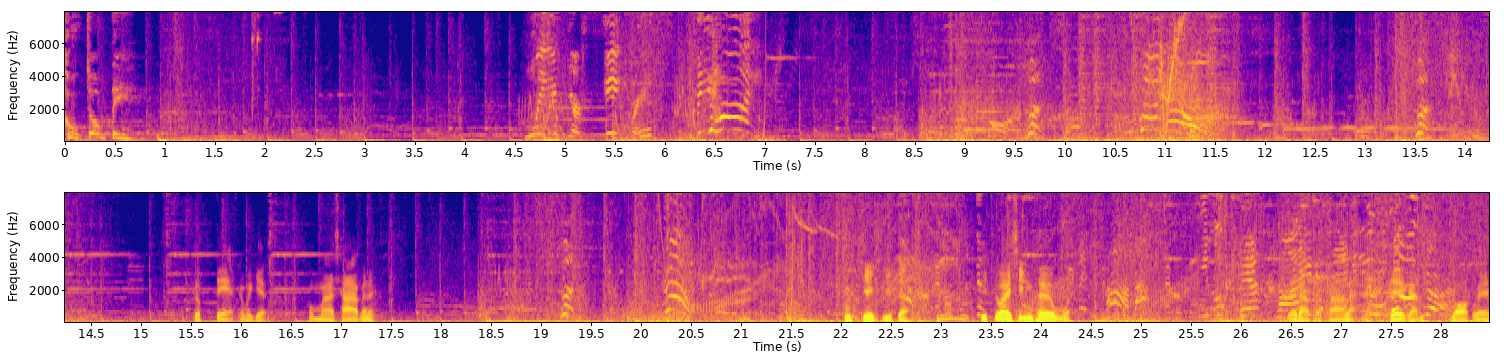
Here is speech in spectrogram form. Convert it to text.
ถูกโจมตี Leave your secrets behind! Fire! เกือบแตกกันเมื่อกี้ผมมาช้าไปหน่อยเกียร์กีบนะมีตัวให้ชิงเพิ่มว่ะ You can't ได้ hide! ดับตาละอะเจอกันบอกเลย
